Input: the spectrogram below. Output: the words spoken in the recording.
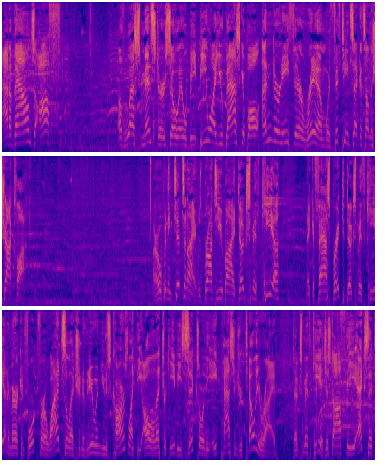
out of bounds off of Westminster, so it will be BYU basketball underneath their rim with 15 seconds on the shot clock. Our opening tip tonight was brought to you by Doug Smith Kia. Make a fast break to Doug Smith Kia and American Fork for a wide selection of new and used cars like the all electric EV6 or the eight passenger Telluride. Doug Smith Kia just off the exit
